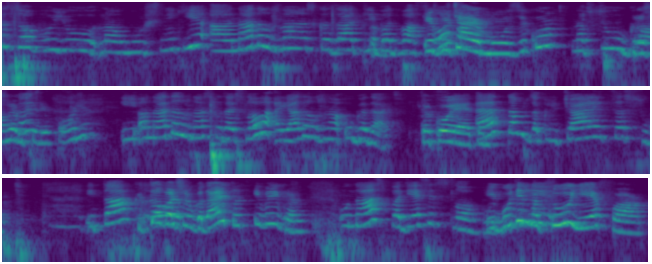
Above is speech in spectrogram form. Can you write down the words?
засовываю наушники, а она должна сказать либо два И слова включаем музыку на всю на своем громкость, телефоне. и она должна сказать слово, а я должна угадать. Какое это? В этом заключается суть. Итак, И кто э, больше угадает, тот и выиграет. у нас по 10 слов И будет. будет Или- на Цуефа.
